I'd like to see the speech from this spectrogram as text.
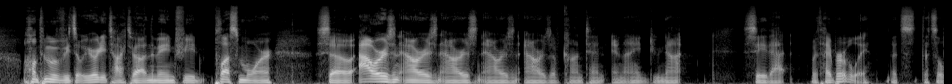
all the movies that we already talked about in the main feed plus more. So hours and hours and hours and hours and hours of content and i do not say that with hyperbole. That's that's a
